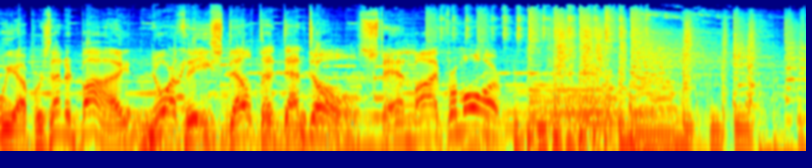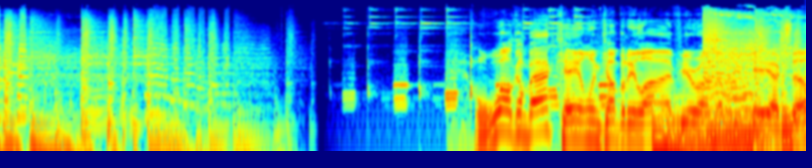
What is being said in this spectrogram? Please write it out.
We are presented by Northeast Delta Dental. Stand by for more. Welcome back. Cail and Company live here on WKXL.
